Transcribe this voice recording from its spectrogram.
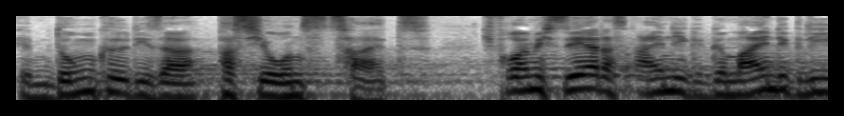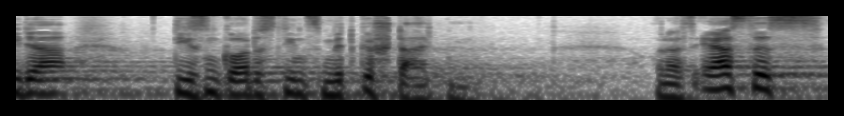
im Dunkel dieser Passionszeit. Ich freue mich sehr, dass einige Gemeindeglieder diesen Gottesdienst mitgestalten. Und als erstes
